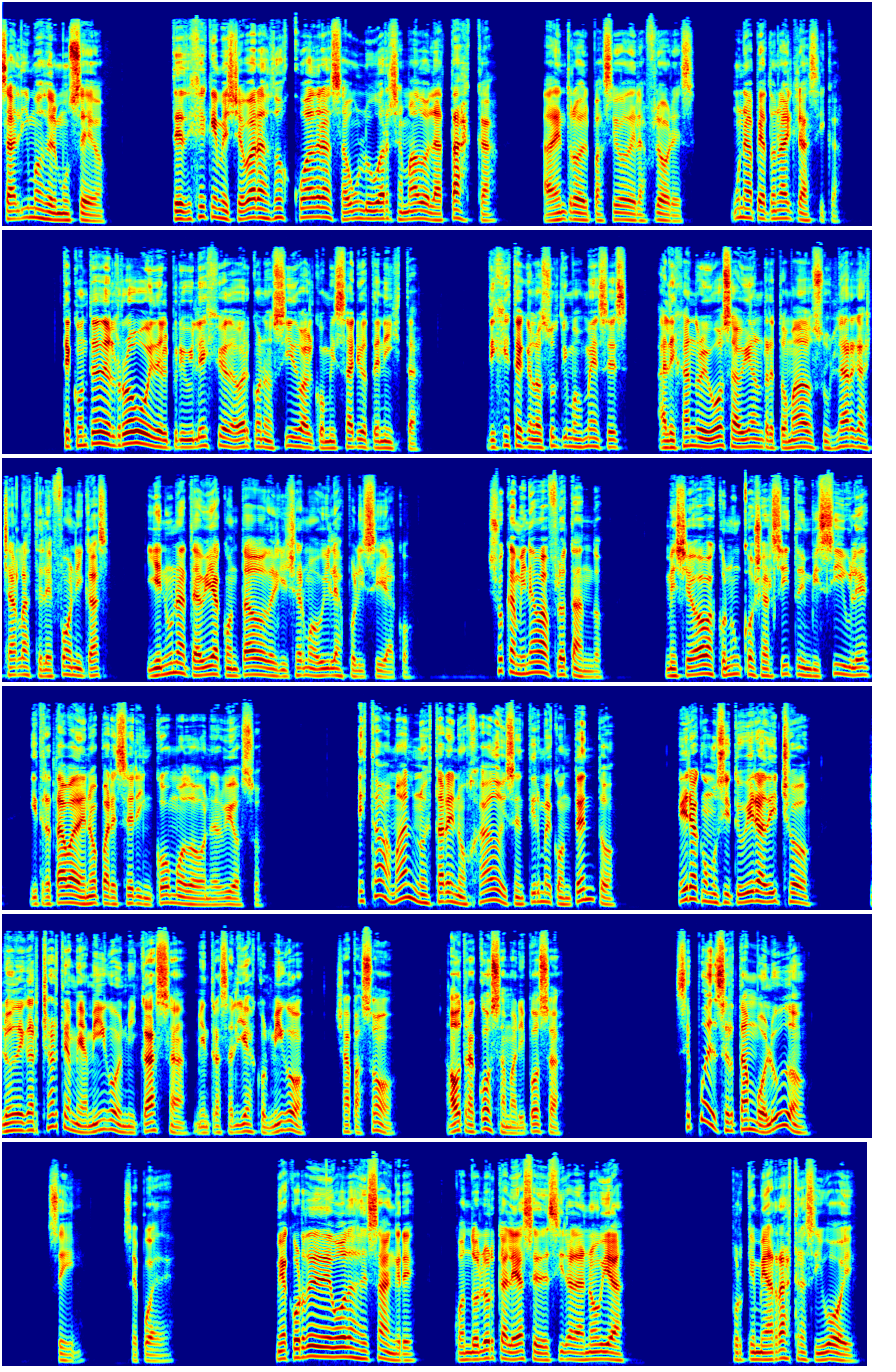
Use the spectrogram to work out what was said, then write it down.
Salimos del museo. Te dejé que me llevaras dos cuadras a un lugar llamado La Tasca, adentro del Paseo de las Flores, una peatonal clásica. Te conté del robo y del privilegio de haber conocido al comisario tenista. Dijiste que en los últimos meses Alejandro y vos habían retomado sus largas charlas telefónicas y en una te había contado del Guillermo Vilas policíaco. Yo caminaba flotando. Me llevabas con un collarcito invisible y trataba de no parecer incómodo o nervioso. ¿Estaba mal no estar enojado y sentirme contento? Era como si te hubiera dicho, lo de garcharte a mi amigo en mi casa mientras salías conmigo, ya pasó. A otra cosa, mariposa. ¿Se puede ser tan boludo? Sí, se puede. Me acordé de bodas de sangre, cuando Lorca le hace decir a la novia, porque me arrastras y voy,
